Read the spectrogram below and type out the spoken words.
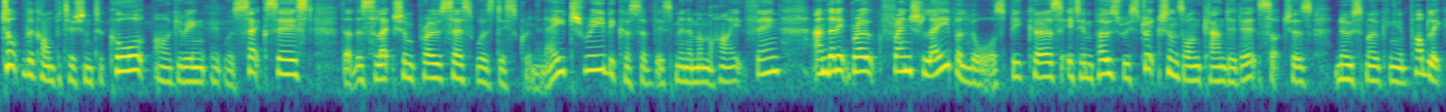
took the competition to court, arguing it was sexist, that the selection process was discriminatory because of this minimum height thing, and that it broke French labour laws because it imposed restrictions on candidates, such as no smoking in public,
